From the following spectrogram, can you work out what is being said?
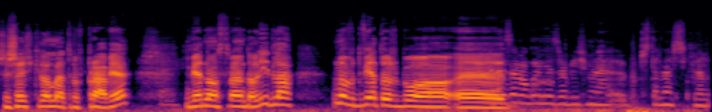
czy 6 km prawie. W jedną stronę do Lidla, no w dwie to już było... y, Razem ogólnie zrobiliśmy 14 km.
